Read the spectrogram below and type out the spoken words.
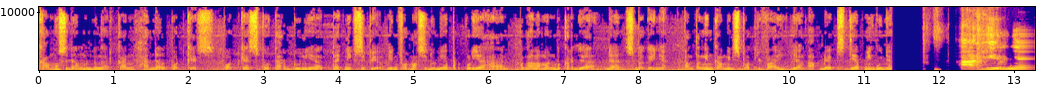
kamu sedang mendengarkan Handal Podcast, podcast seputar dunia teknik sipil, informasi dunia perkuliahan, pengalaman bekerja, dan sebagainya. Pantengin kami di Spotify yang update setiap minggunya. akhirnya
